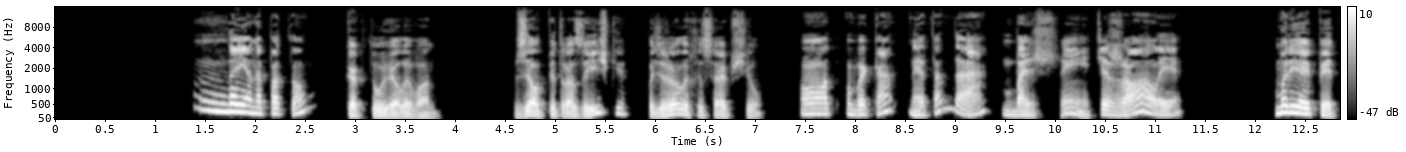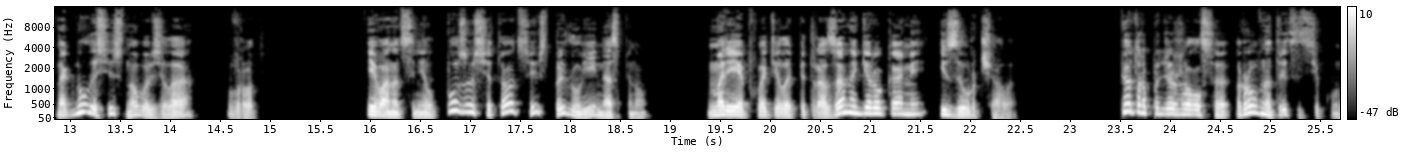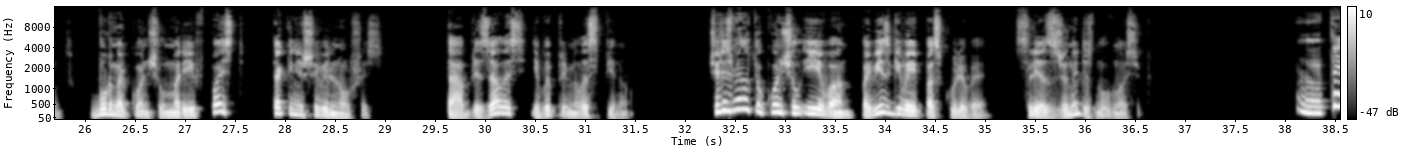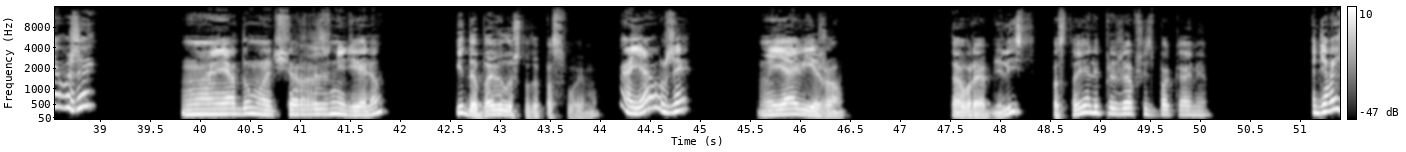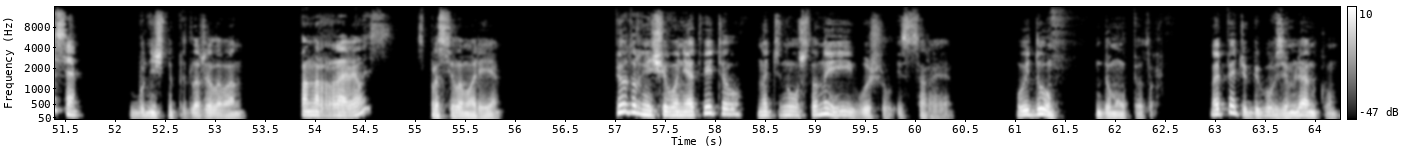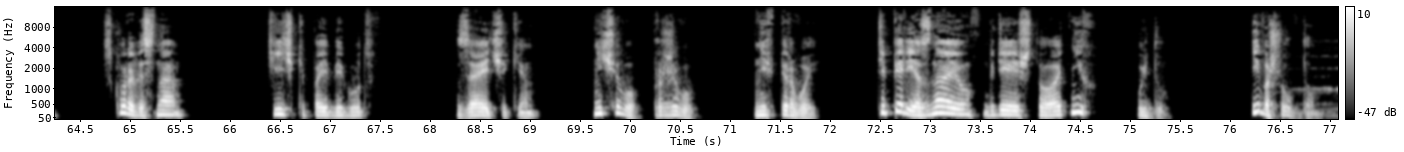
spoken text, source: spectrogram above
Да я на потом. Как-то увял Иван. Взял Петра за яички, подержал их и сообщил. Вот у быка это да, большие, тяжелые. Мария опять нагнулась и снова взяла в рот. Иван оценил позу, ситуацию и спрыгнул ей на спину. Мария обхватила Петра за ноги руками и заурчала. Петр продержался ровно 30 секунд. Бурно кончил Марии в пасть так и не шевельнувшись. Та облизалась и выпрямила спину. Через минуту кончил и Иван, повизгивая и поскуливая. Слез с жены лизнул в носик. «Ты уже?» «Я думаю, через неделю». И добавила что-то по-своему. «А я уже?» «Я вижу». Тавры обнялись, постояли, прижавшись боками. «Одевайся», — буднично предложил Иван. «Понравилось?» — спросила Мария. Петр ничего не ответил, натянул штаны и вышел из сарая. «Уйду», — думал Петр. «Опять убегу в землянку. Скоро весна. Птички побегут. Зайчики. Ничего, проживу. Не впервой. Теперь я знаю, где и что от них уйду». И вошел в дом.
